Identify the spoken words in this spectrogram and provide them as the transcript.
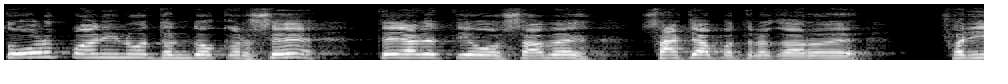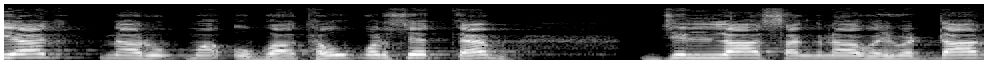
તોડપાણીનો ધંધો કરશે, ત્યારે તેઓ સામે સાચા પત્રકારોએ ફરિયાદના રૂપમાં ઊભા થવું પડશે તેમ જિલ્લા સંઘના વહીવટદાર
